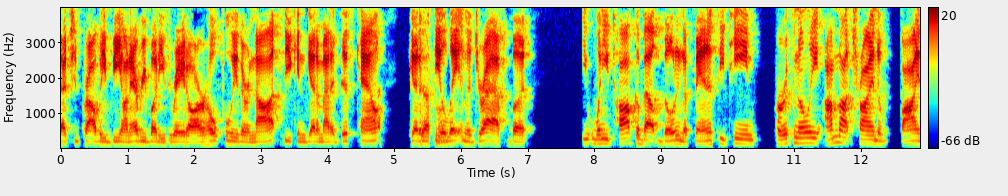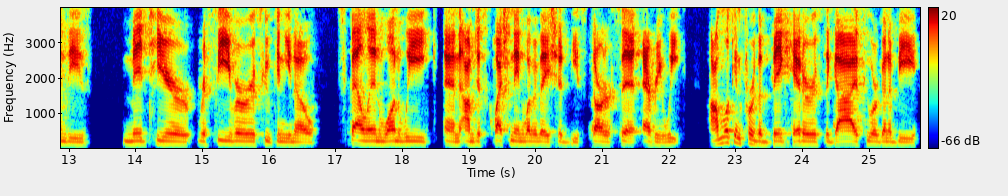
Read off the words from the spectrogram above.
that should probably be on everybody's radar. Hopefully, they're not, so you can get them at a discount, get a Definitely. steal late in the draft. But when you talk about building a fantasy team, personally, I'm not trying to find these mid tier receivers who can, you know, spell in one week and I'm just questioning whether they should be start or sit every week. I'm looking for the big hitters, the guys who are going to be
